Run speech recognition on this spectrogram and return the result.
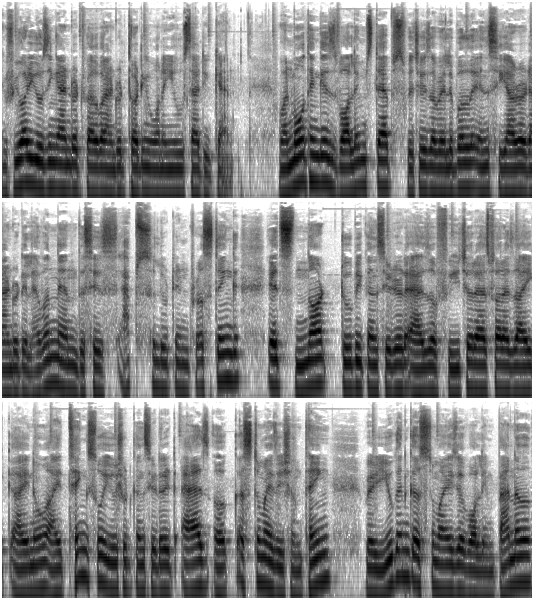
if you are using android 12 or android 13 you want to use that you can one more thing is volume steps which is available in CR Android 11 and this is absolutely interesting. It's not to be considered as a feature as far as I, I know. I think so. You should consider it as a customization thing where you can customize your volume panel.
